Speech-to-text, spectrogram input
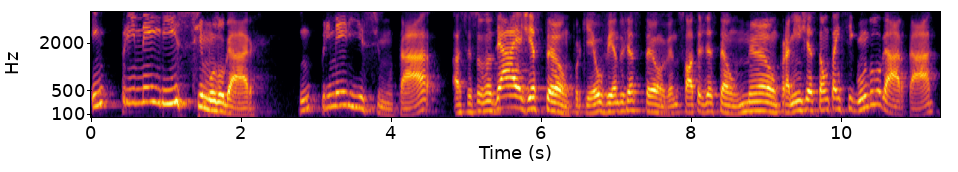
Em primeiríssimo lugar, em primeiríssimo, tá? As pessoas vão dizer, ah, é gestão, porque eu vendo gestão, eu vendo software gestão. Não, para mim gestão está em segundo lugar, tá?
